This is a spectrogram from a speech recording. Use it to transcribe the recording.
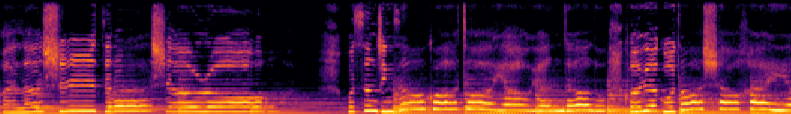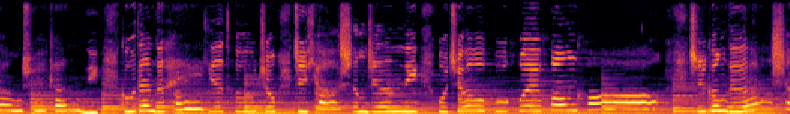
快乐时的笑容，我曾经走过多遥远的路，跨越过多少海洋去看你。孤单的黑夜途中，只要想着你，我就不会。光的岸上，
